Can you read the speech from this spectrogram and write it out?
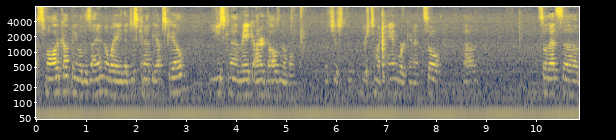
a smaller company will design it in a way that just cannot be upscaled. You just cannot make a hundred thousand of them. It's just there's too much handwork in it. So um, so that's uh,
